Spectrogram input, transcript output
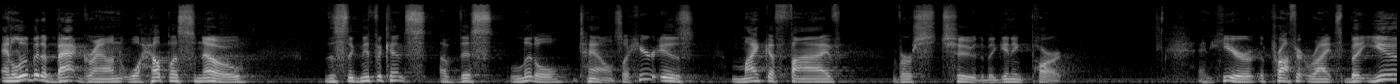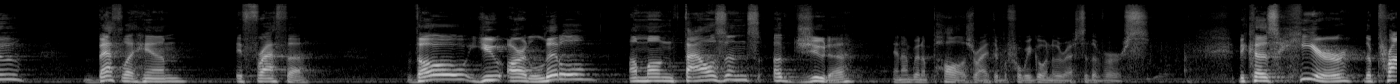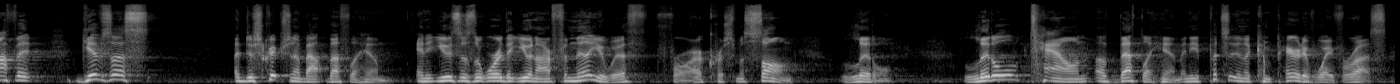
And a little bit of background will help us know the significance of this little town. So here is Micah 5, verse 2, the beginning part. And here the prophet writes, But you, Bethlehem Ephrathah, though you are little among thousands of Judah, and I'm going to pause right there before we go into the rest of the verse. Because here the prophet gives us a description about Bethlehem, and it uses the word that you and I are familiar with for our Christmas song little. Little town of Bethlehem. And he puts it in a comparative way for us.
